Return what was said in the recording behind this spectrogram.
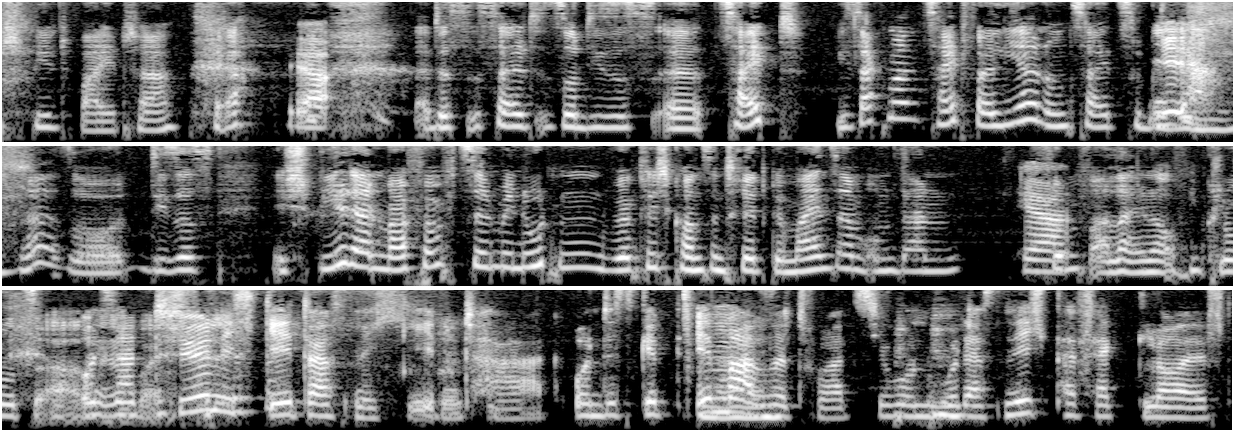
spielt weiter. Ja? ja. Das ist halt so dieses äh, Zeit, wie sagt man, Zeit verlieren, um Zeit zu gewinnen. Ja. Ne? So dieses, ich spiele dann mal 15 Minuten wirklich konzentriert gemeinsam, um dann ja. fünf alleine auf dem Klo zu haben. Und natürlich geht das nicht jeden Tag. Und es gibt immer Nein. Situationen, wo das nicht perfekt läuft.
